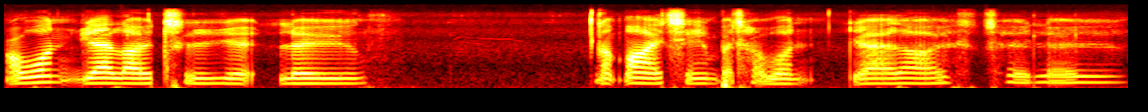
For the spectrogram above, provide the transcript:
I want yellow to lose. Not my team, but I want yellow to lose.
